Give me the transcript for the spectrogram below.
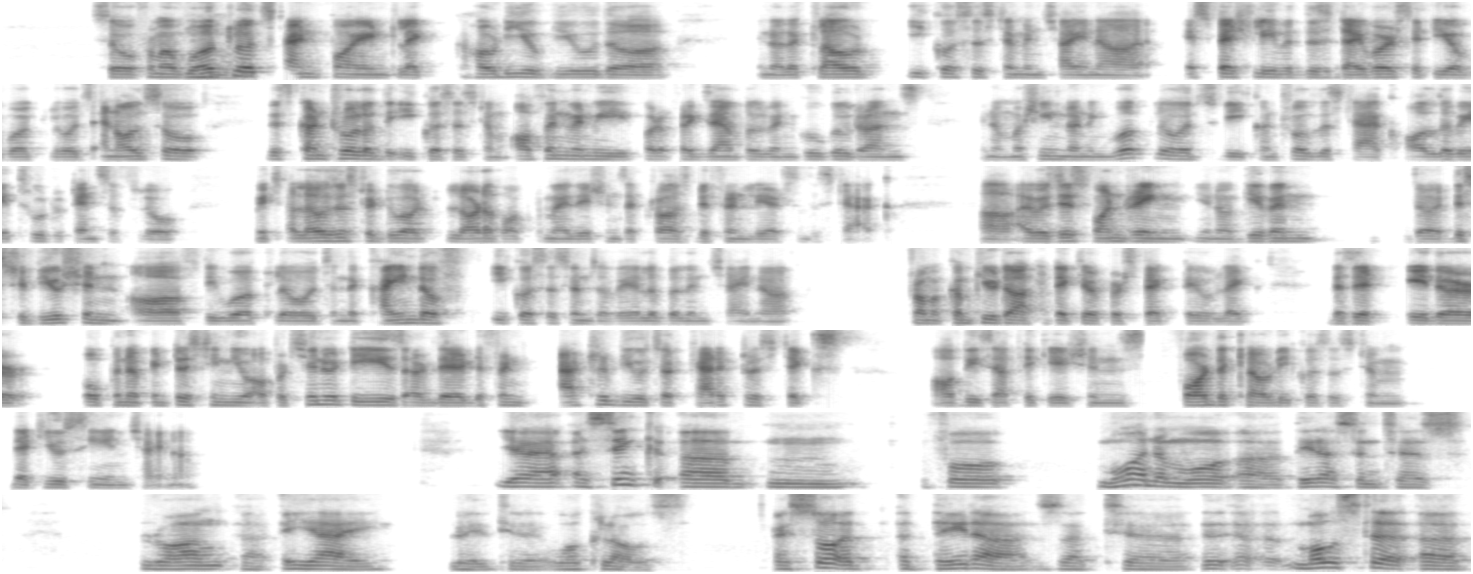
So, from a mm-hmm. workload standpoint, like how do you view the you know the cloud ecosystem in china especially with this diversity of workloads and also this control of the ecosystem often when we for, for example when google runs you know machine learning workloads we control the stack all the way through to tensorflow which allows us to do a lot of optimizations across different layers of the stack uh, i was just wondering you know given the distribution of the workloads and the kind of ecosystems available in China from a computer architecture perspective? Like, does it either open up interesting new opportunities? Are there different attributes or characteristics of these applications for the cloud ecosystem that you see in China? Yeah, I think um, for more and more uh, data centers run uh, AI related workloads. I saw a, a data that uh, uh, uh most uh,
